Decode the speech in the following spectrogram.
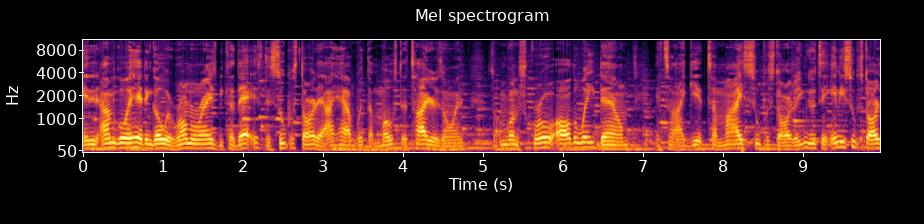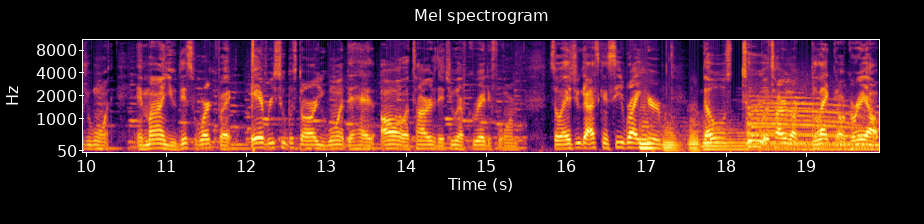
and I'm going ahead and go with Roman Reigns because that is the superstar that I have with the most attires on. So I'm going to scroll all the way down until I get to my superstars. Or you can it to any superstars you want. And mind you, this works for every superstar you want that has all attires that you have created for them. So as you guys can see right here, those two attires are black or gray out.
